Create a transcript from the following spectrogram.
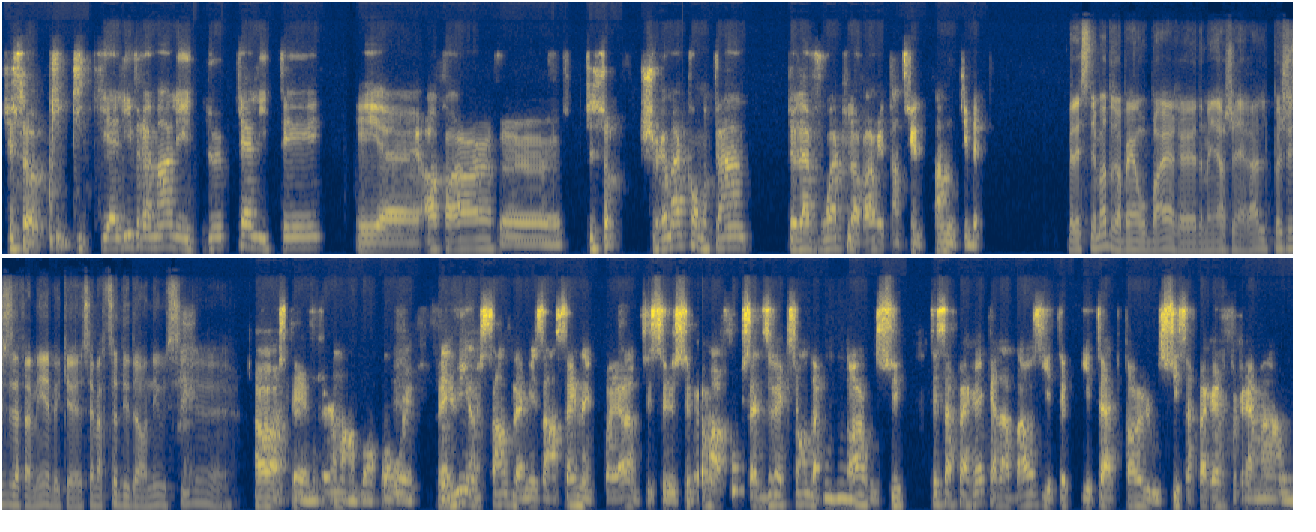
c'est ça, qui, qui, qui allie vraiment les deux qualités et euh, horreur. euh, c'est ça. Je suis vraiment content de la voie que l'horreur est en train de prendre au Québec. Mais le cinéma de Robin Aubert, euh, de manière générale, pas juste les affamés, avec euh, Saint-Martin-des-Damnés aussi. là. Ah, c'était vraiment bon. Oh, oui. Ben, lui, il a un sens de la mise en scène incroyable. C'est c'est vraiment fou. Puis sa direction d'acteur aussi. Tu sais, ça paraît qu'à la base, il était, il était acteur lui aussi. Ça paraît vraiment.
